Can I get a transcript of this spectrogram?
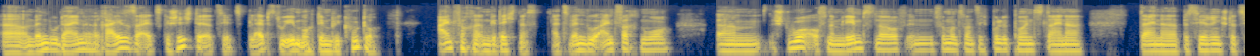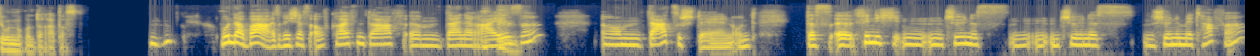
Äh, und wenn du deine Reise als Geschichte erzählst, bleibst du eben auch dem Recruiter einfacher im Gedächtnis, als wenn du einfach nur ähm, stur auf einem Lebenslauf in 25 Bullet Points deine, deine bisherigen Stationen runterratterst. Mhm. Wunderbar. Also wenn ich das aufgreifen darf, ähm, deine Reise ähm, darzustellen. Und das äh, finde ich ein, ein schönes, ein, ein, schönes, eine schöne Metapher,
